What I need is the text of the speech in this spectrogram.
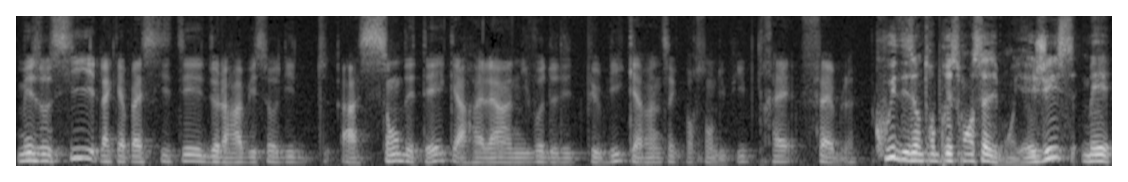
mais aussi la capacité de l'Arabie saoudite à s'endetter, car elle a un niveau de dette publique à 25% du PIB très faible. Quid des entreprises française, bon, il y a Aegis, mais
